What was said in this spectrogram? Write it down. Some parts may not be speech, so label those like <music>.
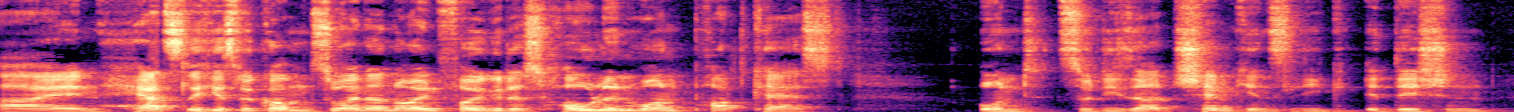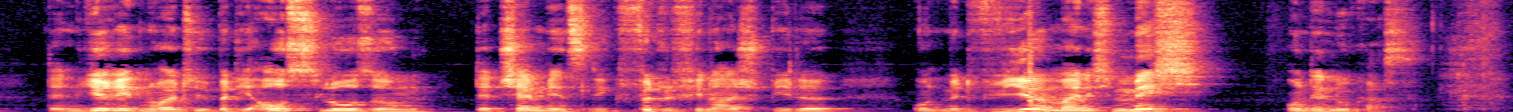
Ein herzliches Willkommen zu einer neuen Folge des Hole in One Podcast und zu dieser Champions League Edition. Denn wir reden heute über die Auslosung der Champions League Viertelfinalspiele. Und mit wir meine ich mich und den Lukas.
